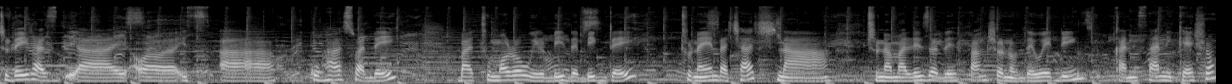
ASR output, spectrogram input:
Today it has, uh, uh, it's uh, Kuhaswa Day, but tomorrow will be the big day. Tunaenda church na tunamaliza the function of the wedding kanisani kesho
